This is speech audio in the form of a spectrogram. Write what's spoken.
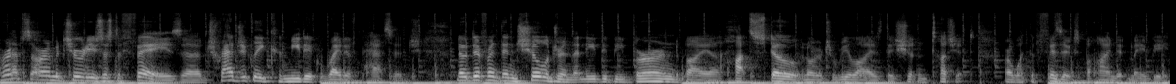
perhaps our immaturity is just a phase, a tragically comedic rite of passage. No different than children that need to be burned by a hot stove in order to realize they shouldn't touch it, or what the physics behind it may be.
